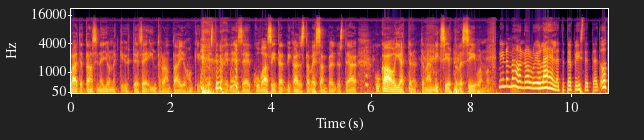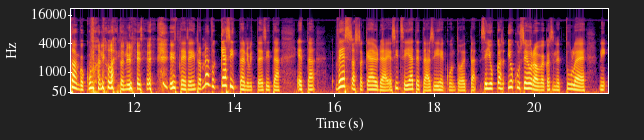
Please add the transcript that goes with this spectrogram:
laitetaan sinne jonnekin yhteiseen intraan tai johonkin viestivälineeseen kuva siitä likaisesta vessanpöntöstä ja kuka on jättänyt tämän, miksi et ole siivonnut. Niin no mä oon ollut jo lähellä tätä pistettä, että otanko kuvan ja laitan yleiseen yhteiseen intro. Mä en voi käsittää nimittäin sitä, että vessassa käydään ja sitten se jätetään siihen kuntoon, että se joka, joku seuraava, joka sinne tulee, niin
